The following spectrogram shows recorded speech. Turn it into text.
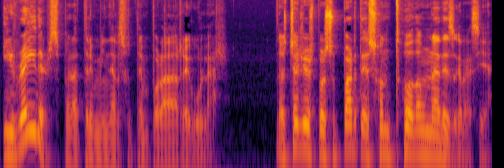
y Raiders para terminar su temporada regular. Los Chargers por su parte son toda una desgracia.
